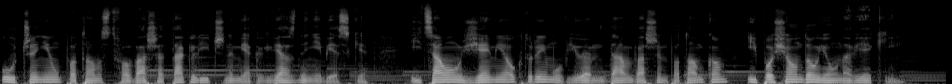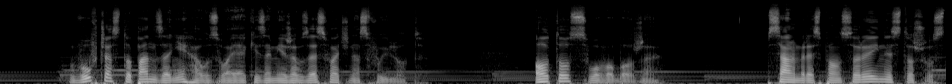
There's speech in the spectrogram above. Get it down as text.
Uczynię potomstwo wasze tak licznym jak gwiazdy niebieskie, i całą ziemię, o której mówiłem, dam waszym potomkom i posiądą ją na wieki. Wówczas to Pan zaniechał zła, jakie zamierzał zesłać na swój lud. Oto Słowo Boże. Psalm responsoryjny 106.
